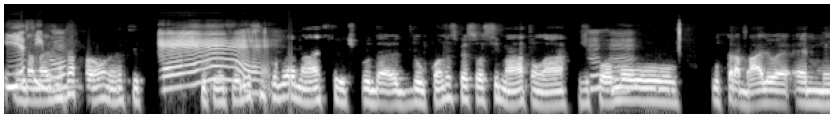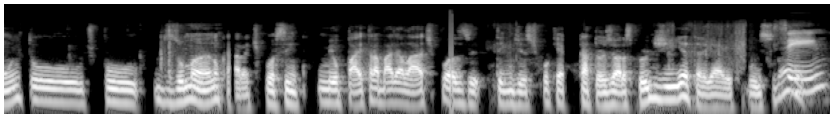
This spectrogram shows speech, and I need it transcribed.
E Ainda assim, mais vamos... no Japão, né? Que, é. que tem toda essa problemática, tipo, da, do quanto as pessoas se matam lá, de Uhum. como o trabalho é, é muito, tipo, desumano, cara. Tipo assim, meu pai trabalha lá, tipo, tem dias, tipo, que é 14 horas por dia, tá ligado? Tipo, isso não é Sim.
